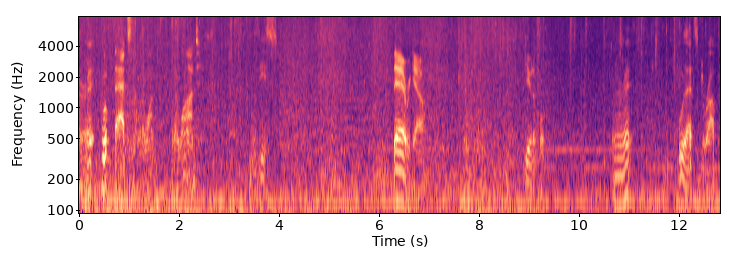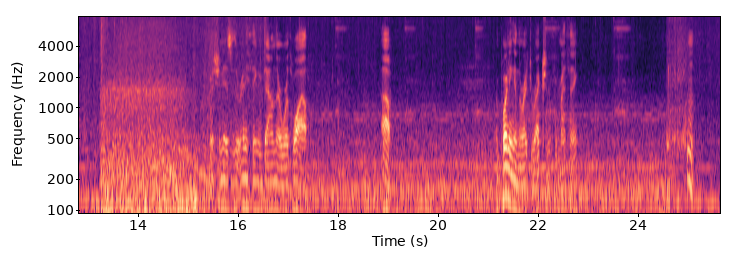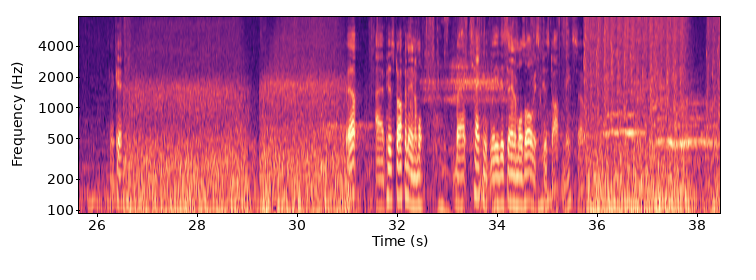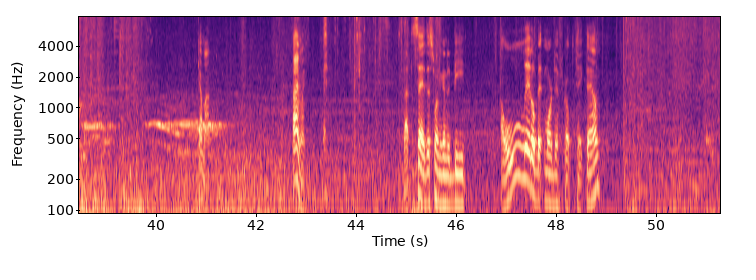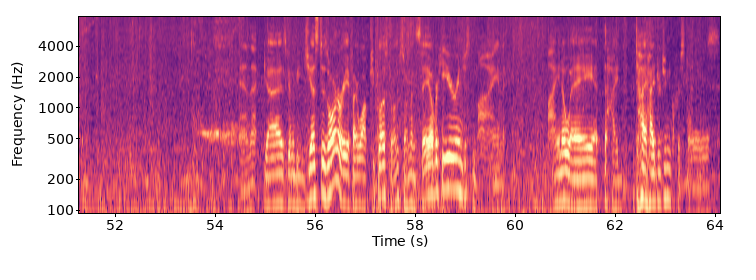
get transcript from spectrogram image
Alright, whoop, that's not what I want. What I want is this. There we go. Beautiful. Alright. Ooh, that's a drop. Question is, is there anything down there worthwhile? Oh. I'm pointing in the right direction for my thing. Hmm. Okay. Well, I pissed off an animal. Well, technically, this animal's always pissed off at me, so... Come on. Finally. About to say, this one's going to be a little bit more difficult to take down. And that guy's going to be just as ornery if I walk too close to him, so I'm going to stay over here and just mine. Mine away at the dihydrogen crystals.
